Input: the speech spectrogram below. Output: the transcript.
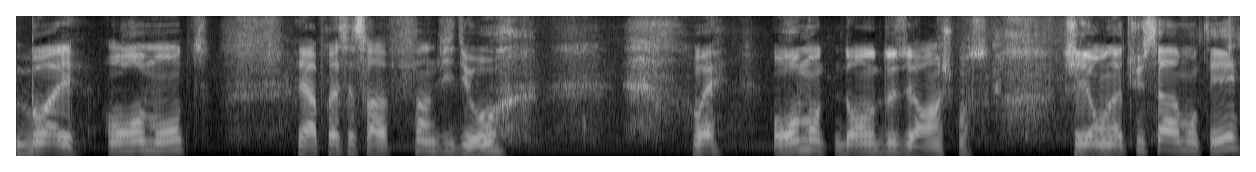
Bon, allez, on remonte. Et après, ça sera fin de vidéo. Ouais, on remonte dans deux heures, hein, je pense. On a tout ça à monter.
